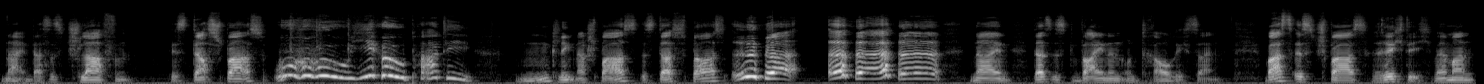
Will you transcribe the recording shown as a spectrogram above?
Nein, das ist Schlafen. Ist das Spaß? Uhuhu, juhu, Party. Hm, klingt nach Spaß. Ist das Spaß? Nein, das ist Weinen und traurig sein. Was ist Spaß? Richtig, wenn man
